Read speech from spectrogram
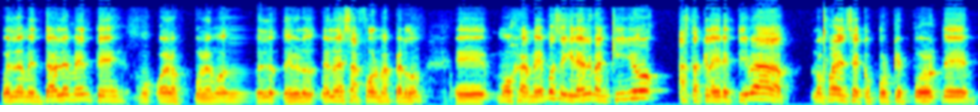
Pues lamentablemente, bueno, volvemos a verlo, de esa forma, perdón. Eh, Mohamed pues seguirá en el banquillo hasta que la directiva lo pare en seco, porque por, de,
